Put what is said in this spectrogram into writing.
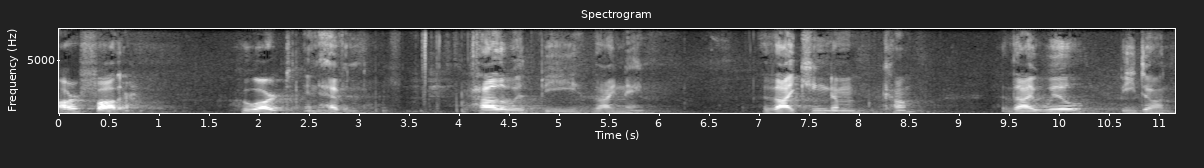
Our Father, who art in heaven, hallowed be thy name. Thy kingdom come, thy will be done,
